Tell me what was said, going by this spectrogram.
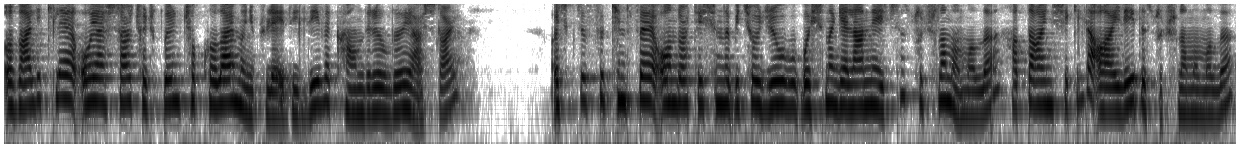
Özellikle o yaşlar çocukların çok kolay manipüle edildiği ve kandırıldığı yaşlar. Açıkçası kimse 14 yaşında bir çocuğu bu başına gelenler için suçlamamalı. Hatta aynı şekilde aileyi de suçlamamalı.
